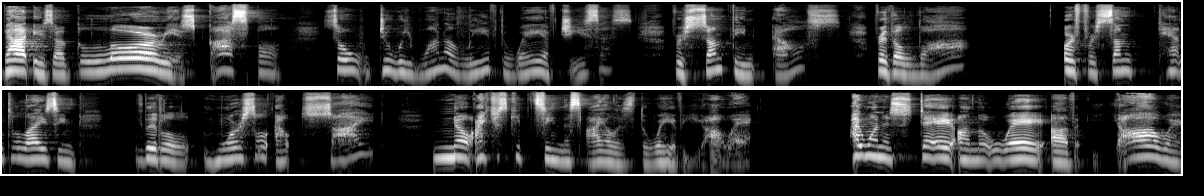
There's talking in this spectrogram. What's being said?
That is a glorious gospel so, do we want to leave the way of Jesus for something else, for the law, or for some tantalizing little morsel outside? No, I just keep seeing this aisle as the way of Yahweh. I want to stay on the way of Yahweh.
